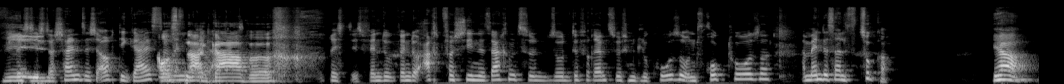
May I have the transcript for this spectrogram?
Wie richtig, da scheinen sich auch die Geister. Aus wenn Agave. Richtig, wenn du, wenn du acht verschiedene Sachen zu, so Differenz zwischen Glucose und Fructose, am Ende ist alles Zucker. Ja,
